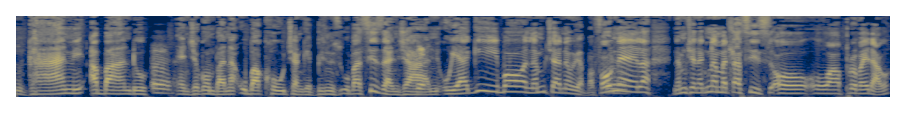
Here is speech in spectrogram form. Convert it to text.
ngani abantu? Eh, njengombana ubacoacha ngebhizinisi ubasiza njani? Uyakibo namtshana uyabafonela namtshana kunamaklasisi owaprovidako?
